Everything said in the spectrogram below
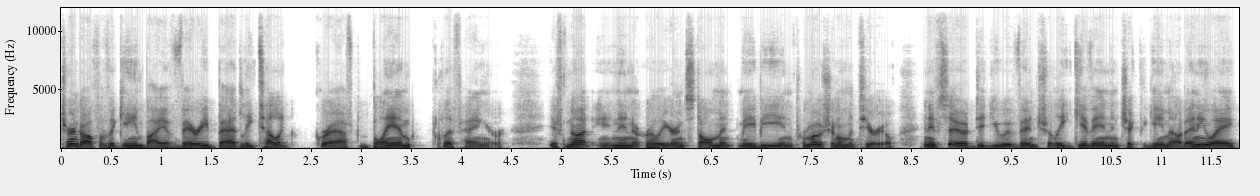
turned off of a game by a very badly telegraphed blam cliffhanger? If not in an earlier installment, maybe in promotional material. And if so, did you eventually give in and check the game out anyway,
